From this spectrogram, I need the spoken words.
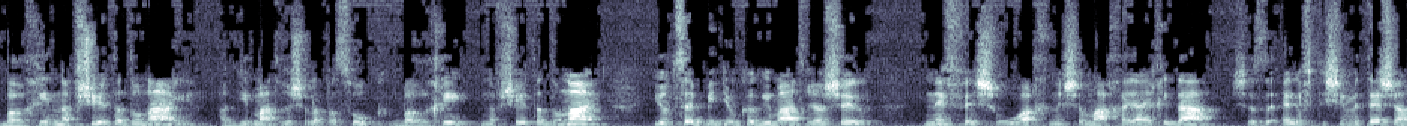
ברכי נפשי את אדוני, הגימטריה של הפסוק, ברכי נפשי את אדוני, יוצא בדיוק הגימטריה של נפש, רוח, נשמה, חיה יחידה, שזה 1099,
